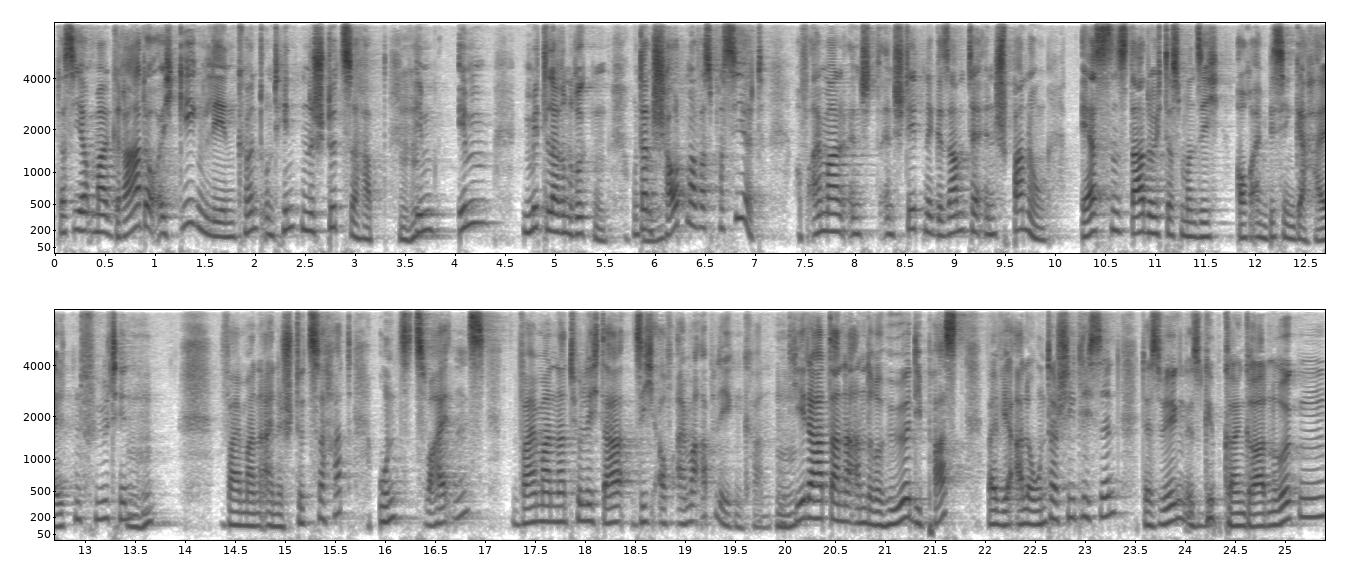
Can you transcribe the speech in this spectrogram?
dass ihr mal gerade euch gegenlehnen könnt und hinten eine Stütze habt mhm. im, im mittleren Rücken. Und dann mhm. schaut mal, was passiert. Auf einmal entsteht eine gesamte Entspannung. Erstens dadurch, dass man sich auch ein bisschen gehalten fühlt hinten. Mhm weil man eine Stütze hat und zweitens, weil man natürlich da sich auf einmal ablegen kann. Mhm. Und jeder hat da eine andere Höhe, die passt, weil wir alle unterschiedlich sind. Deswegen, es gibt keinen geraden Rücken,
